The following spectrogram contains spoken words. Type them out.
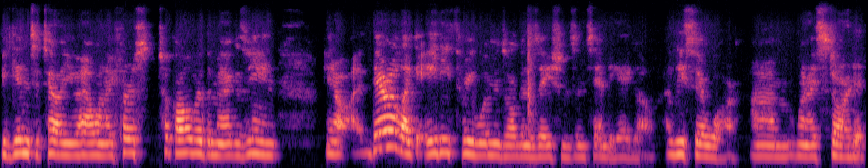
begin to tell you how when I first took over the magazine, you know, there are like 83 women's organizations in San Diego. At least there were um, when I started.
